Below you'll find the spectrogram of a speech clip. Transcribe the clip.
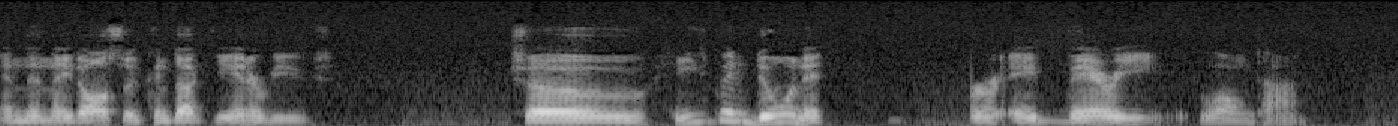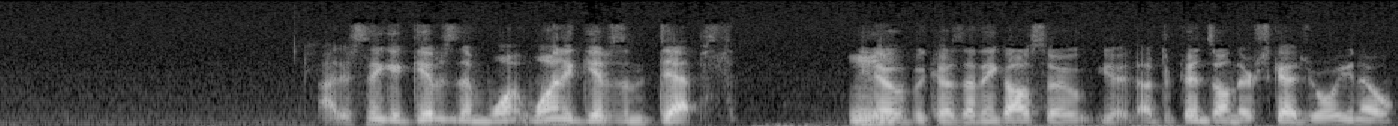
and then they'd also conduct the interviews. So he's been doing it for a very long time. I just think it gives them one. One, it gives them depth. You Mm. know, because I think also you know, it depends on their schedule. You know,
